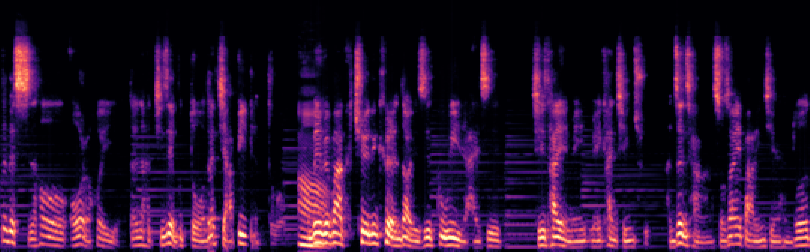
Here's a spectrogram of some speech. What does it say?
那个时候偶尔会有，但是很其实也不多，但假币很多。啊我们也没办法确定客人到底是故意的还是，其实他也没没看清楚，很正常啊。手上一把零钱，很多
